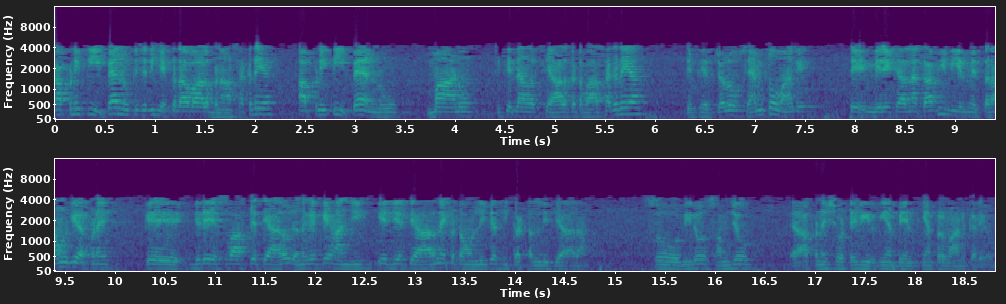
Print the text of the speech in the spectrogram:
ਆਪਣੀ ਧੀ ਭੈਣ ਨੂੰ ਕਿਸੇ ਦੀ ਹਿੱਕ ਦਾ ਵਾਲ ਬਣਾ ਸਕਦੇ ਆ, ਆਪਣੀ ਧੀ ਭੈਣ ਨੂੰ ਮਾਂ ਨੂੰ ਕਿਸੇ ਨਾਲ ਸਿਆਲ ਕਟਵਾ ਸਕਦੇ ਆ ਤੇ ਫਿਰ ਚਲੋ ਸਹਿਮਤ ਹੋਵਾਂਗੇ। ਤੇ ਮੇਰੇ ਖਿਆਲ ਨਾਲ ਕਾਫੀ ਵੀਰ ਮਿੱਤਰ ਆਉਣਗੇ ਆਪਣੇ ਕਿ ਜਿਹੜੇ ਇਸ ਵਾਸਤੇ ਤਿਆਰ ਹੋ ਜਾਣਗੇ ਕਿ ਹਾਂਜੀ, ਇਹ ਜੇ ਤਿਆਰ ਨੇ ਕਟਾਉਣ ਲਈ ਤੇ ਅਸੀਂ ਕੱਟਣ ਲਈ ਤਿਆਰ ਆ। ਸੋ ਵੀਰੋ, ਸਮਝੋ, ਆਪਣੇ ਛੋਟੇ ਵੀਰ ਦੀਆਂ ਬੇਨਤੀਆਂ ਪ੍ਰਵਾਨ ਕਰਿਓ।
